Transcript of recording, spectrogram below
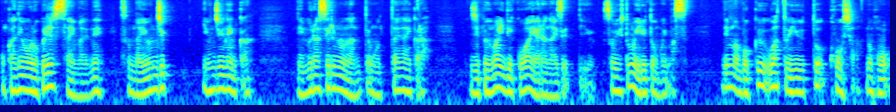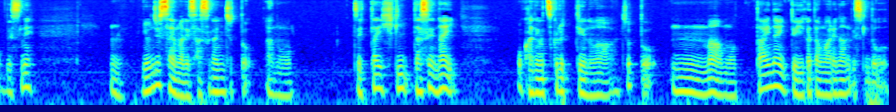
お金を60歳までねそんな 40, 40年間眠らせるのなんてもったいないから自分はイデコはやらないぜっていうそういう人もいると思います。でまあ僕はというと後者の方ですね。うん40歳までさすがにちょっとあの絶対引き出せないお金を作るっていうのはちょっとうんまあもったいないっていう言い方もあれなんですけど、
